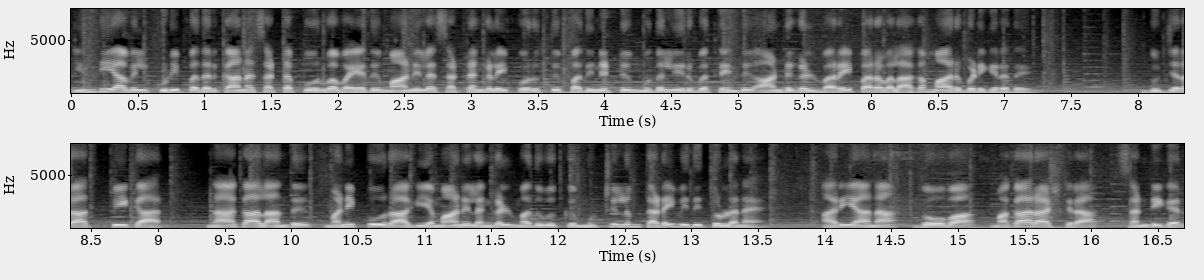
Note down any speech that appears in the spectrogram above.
இந்தியாவில் குடிப்பதற்கான சட்டப்பூர்வ வயது மாநில சட்டங்களை பொறுத்து பதினெட்டு முதல் இருபத்தைந்து ஆண்டுகள் வரை பரவலாக மாறுபடுகிறது. குஜராத் பீகார் நாகாலாந்து மணிப்பூர் ஆகிய மாநிலங்கள் மதுவுக்கு முற்றிலும் தடை விதித்துள்ளன. ஹரியானா கோவா மகாராஷ்டிரா சண்டிகர்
